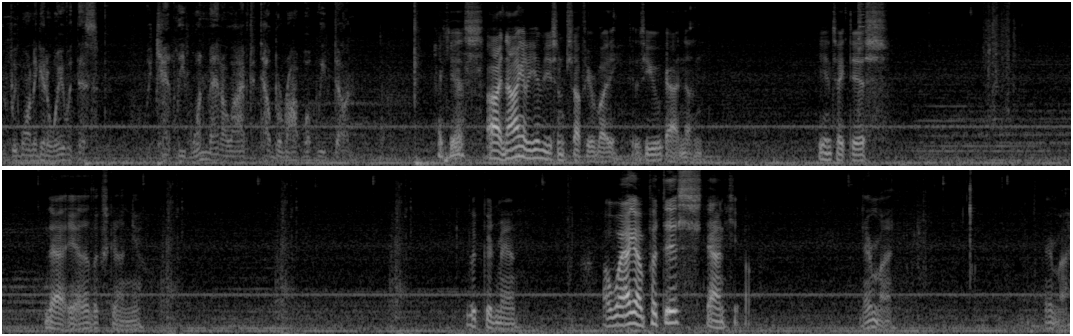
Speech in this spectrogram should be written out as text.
If we want to get away with this, we can't leave one man alive to tell Beraht what we've done. Heck yes. Alright, now I gotta give you some stuff here, buddy. Because you got nothing. You can take this. That, yeah, that looks good on you. You look good, man. Oh, wait, I gotta put this down here. Never mind. Never mind.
